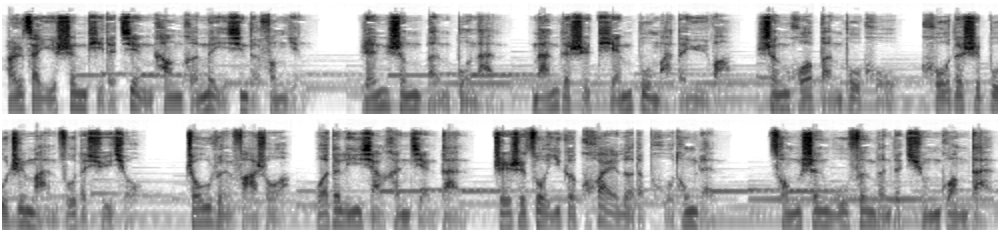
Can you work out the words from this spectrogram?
而在于身体的健康和内心的丰盈。人生本不难，难的是填不满的欲望；生活本不苦，苦的是不知满足的需求。周润发说：“我的理想很简单。”只是做一个快乐的普通人，从身无分文的穷光蛋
